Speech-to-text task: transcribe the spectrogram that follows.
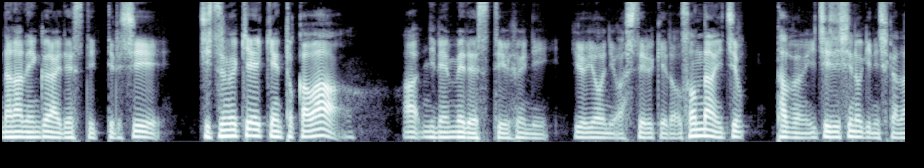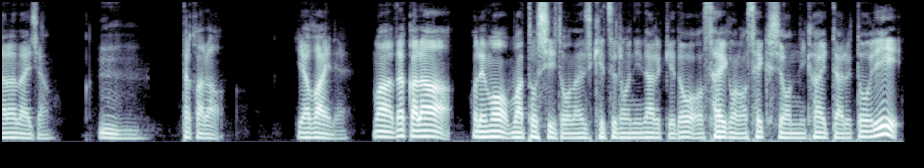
7年ぐらいですって言ってるし、実務経験とかは、あ、2年目ですっていう風に言うようにはしてるけど、そんなん一、多分一時しのぎにしかならないじゃん。うん。だから、やばいね。まあだから、これも、まあトッシーと同じ結論になるけど、最後のセクションに書いてある通り、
